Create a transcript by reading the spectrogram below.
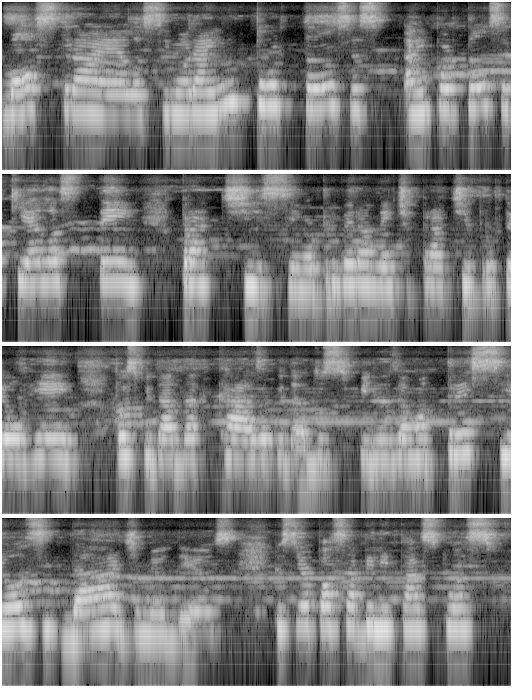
Mostra a elas, Senhor, a importância, a importância que elas têm para ti, Senhor. Primeiramente para ti, para o teu reino, pois cuidar da casa, cuidar dos filhos é uma preciosidade, meu Deus. Que o Senhor possa habilitar as tuas filhas,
